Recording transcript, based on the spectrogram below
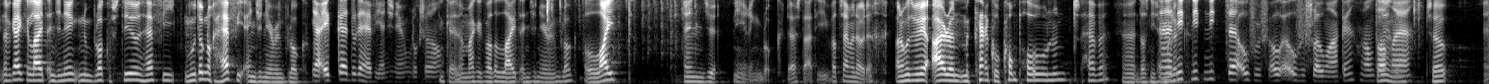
even kijken. Light engineering, een block of steel, heavy. Je moet ook nog heavy engineering blok. Ja, ik eh, doe de heavy engineering blocks wel. Oké, dan maak ik wel de light engineering blok. Light engineering blok. Daar staat hij. Wat zijn we nodig? Oh, dan moeten we weer iron mechanical component hebben. Eh, dat is niet zo Eh, moeilijk. niet niet, niet eh, over, overflow maken, want dan... Nee, nee. Zo. Eh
